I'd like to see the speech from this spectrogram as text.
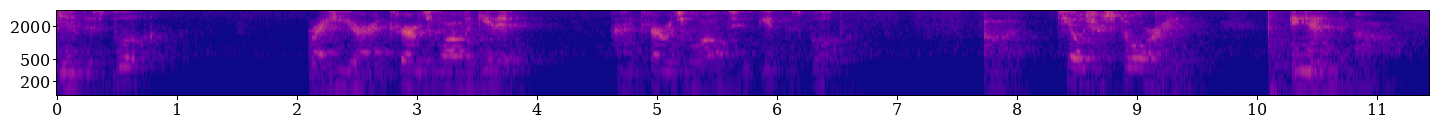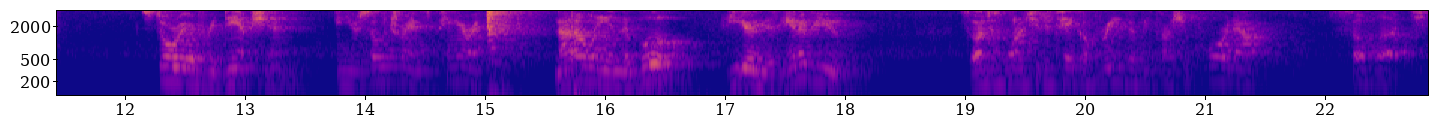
And this book right here, I encourage you all to get it. I encourage you all to get this book. Uh, tells your story and uh, story of redemption, and you're so transparent, not only in the book, here in this interview. So I just wanted you to take a breather because you're pouring out so much.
